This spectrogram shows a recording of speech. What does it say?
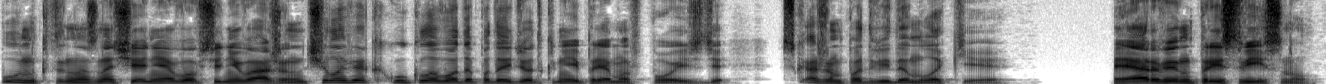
Пункт назначения вовсе не важен. Человек кукловода подойдет к ней прямо в поезде. Скажем, под видом лакея. Эрвин присвистнул.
